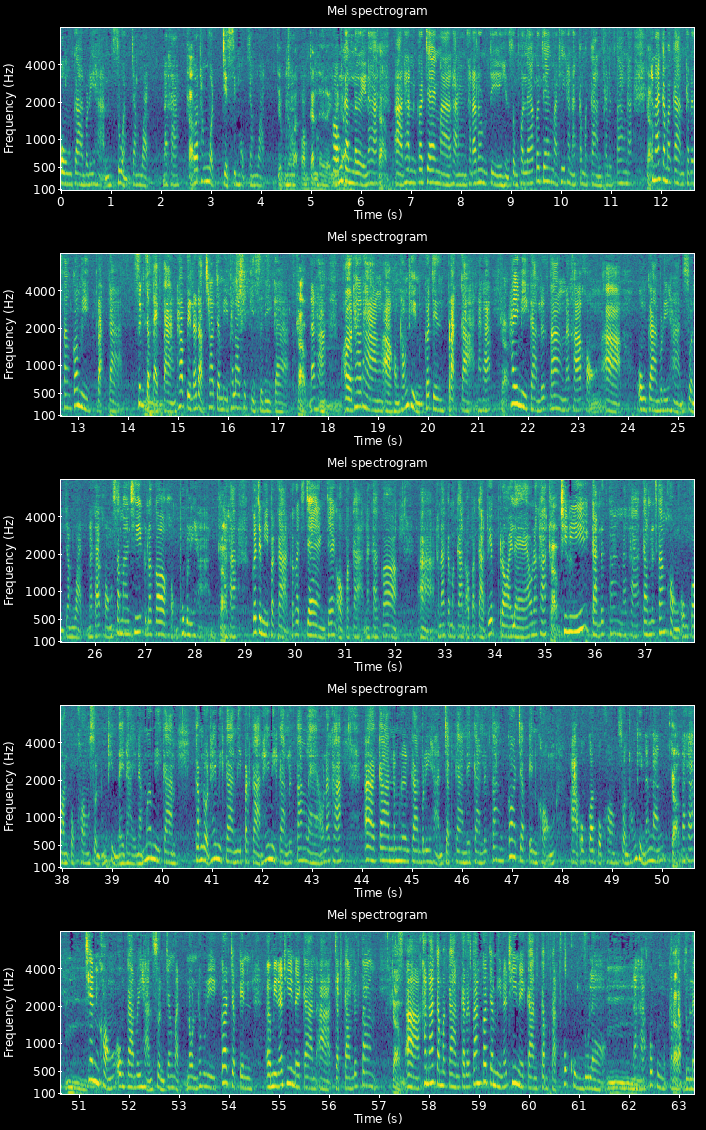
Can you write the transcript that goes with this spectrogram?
องค์การบริหารส่วนจังหวัดนะคะครับก็ทั้งหมด 76 จังหวัดเดี๋ยวจังหวัดพร้อมกันเลยพร้อมกัะนคบเลยนะคะครับอ่าท่านก็แจ้งมาทางคณะรัฐมนตรีเห็นสมควรแล้วก็แจ้งมาที่คณะกรรมการการเลือกตั้งนะครับคณะกรรมการการเลือกตั้งก็มีประกาศ ซึ่งจะอืมแตกต่างถ้าเป็นระดับชาติจะมีพระราชกฤษฎีกาครับนะคะเออถ้าทางอาของท้องถิ่นก็จะประกาศนะคะ ครับให้มีการเลือกตั้งนะคะของอาองค์การบริหารส่วนจังหวัดนะคะของสมาชิกแล้วก็ของผู้บริหารครับ นะคะ ก็จะมีประกาศก็จะแจ้งแจ้งออกประกาศนะคะก็อ่าคณะกรรมการออกประกาศเรียบร้อยแล้วนะคะ ครับ ทีนี้การเลือกตั้งนะคะ การเลือกตั้งขององค์กรปกครองส่วนท้องถิ่นใดๆนะเมื่อมีการกำหนดให้มีการมีประกาศให้มีการเลือกตั้งแล้วนะคะอ่า การดำเนินการบริหารจัดการในการเลือกตั้งก็จะเป็นของอาองค์กรปกครองส่วนท้องถิ่นนั้นครับๆนะคะอืมเช่นขององค์การบริหารส่วนจังหวัดนนทบุรีก็จะเป็นเอ่อมีหน้าที่ในการอ่าจัดการเลือกตั้งครับอ่าคณะกรรมการการเลือกตั้งก็จะมีหน้าที่ในการกำกับควบคุมดูแลอืมนะคะควบคุมกำครักับบดูแล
